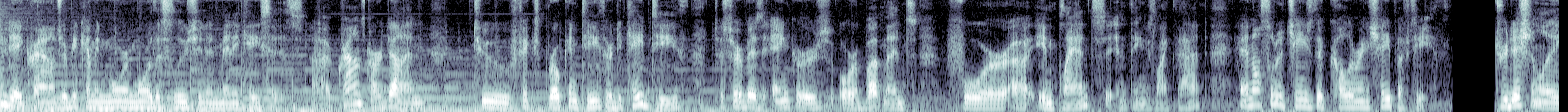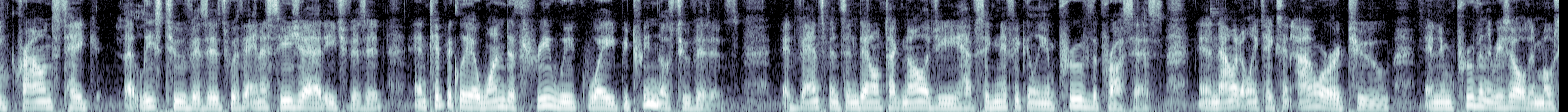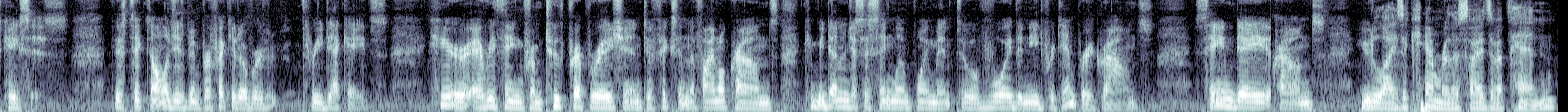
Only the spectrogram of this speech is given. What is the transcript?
Same-day crowns are becoming more and more the solution in many cases. Uh, crowns are done to fix broken teeth or decayed teeth to serve as anchors or abutments for uh, implants and things like that, and also to change the color and shape of teeth. Traditionally, crowns take at least two visits with anesthesia at each visit and typically a one to three week wait between those two visits. Advancements in dental technology have significantly improved the process and now it only takes an hour or two and improving the result in most cases. This technology has been perfected over three decades. Here, everything from tooth preparation to fixing the final crowns can be done in just a single appointment to avoid the need for temporary crowns. Same day crowns utilize a camera the size of a pen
